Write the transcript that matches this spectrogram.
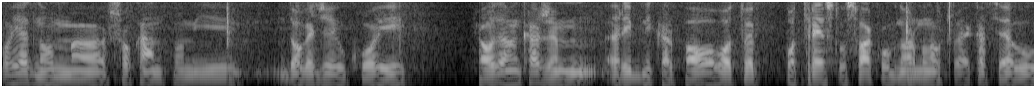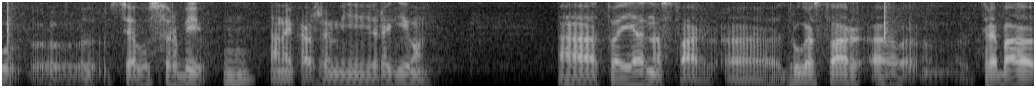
o jednom uh, šokantnom i događaju koji, pravo da vam kažem, ribnikar, pa ovo, to je potreslo svakog normalnog čoveka celu, uh, celu Srbiju, da ne kažem i region. A, to je jedna stvar. A, druga stvar, a, treba a,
